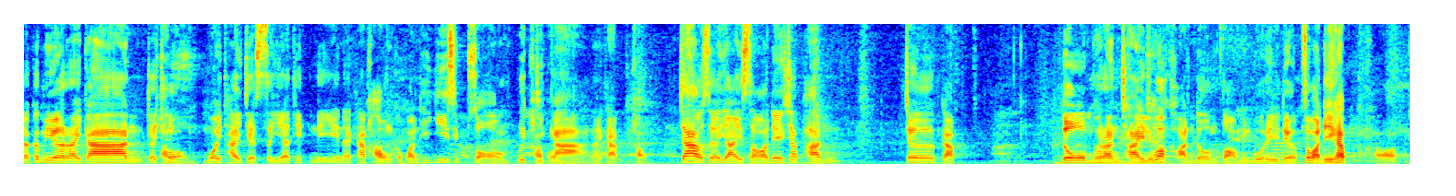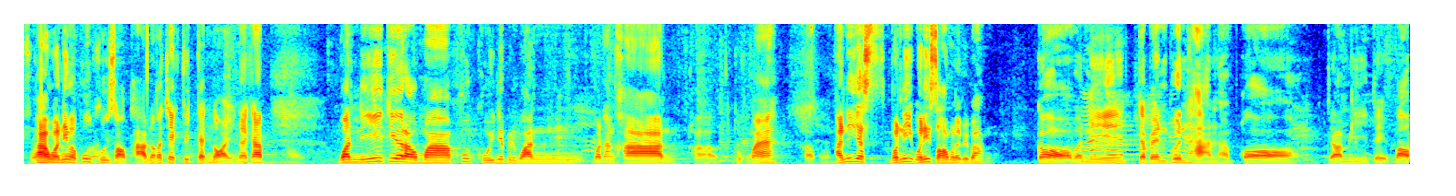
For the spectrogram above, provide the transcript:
แล้วก็มีรายการจะชกครับผมมวยไทยเจ็ดสีอาทิตย์นี้นะครับครับตรงกับวันที่ 22 พฤศจิกายนนะครับ ครับเจ้าเสือใหญ่สอเดชพันธ์เจอกับโดมพรัญชัย หรือว่าขวัญโดมต่อมินบุรีเดิม สวัสดีครับครับอ่าวันนี้มาพูดคุยสอบถามแล้วก็เช็คฟิตกันหน่อยนะครับ ครับวันนี้ที่เรามาพูดคุยเนี่ยเป็นวันวันอังคารครับถูกไหมครับผมอันนี้จะวันนี้วันนี้ซ้อมอะไรไปบ้าง ก็วันนี้จะเป็นพื้นฐานครับก็ จะมีเตะเป้า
